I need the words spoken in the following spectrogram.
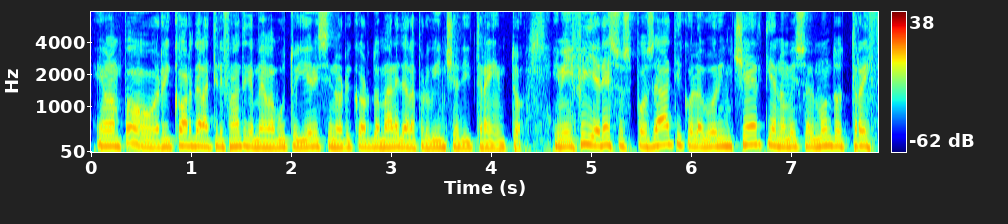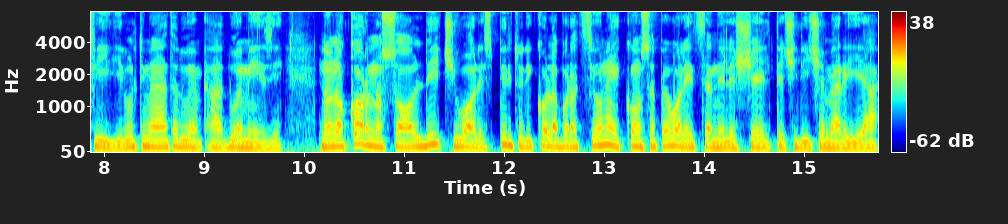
e un po' ricorda la telefonata che abbiamo avuto ieri, se non ricordo male, dalla provincia di Trento. I miei figli adesso sposati con lavori incerti hanno messo al mondo tre figli, l'ultima è nata due, a due mesi. Non occorrono soldi, ci vuole spirito di collaborazione e consapevolezza nelle scelte, ci dice Maria.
